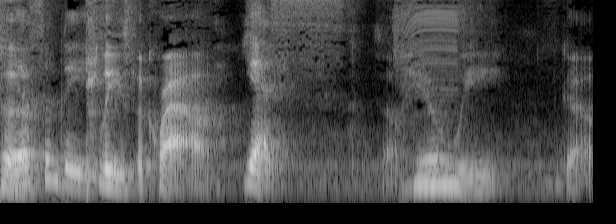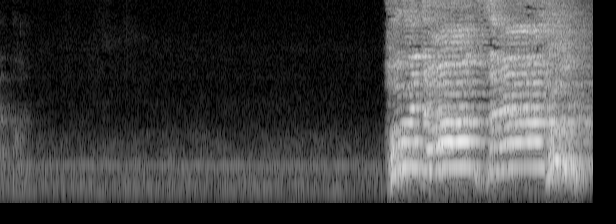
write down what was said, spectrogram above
to Yes, please the crowd. Yes. So here we go. Who the dogs out?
